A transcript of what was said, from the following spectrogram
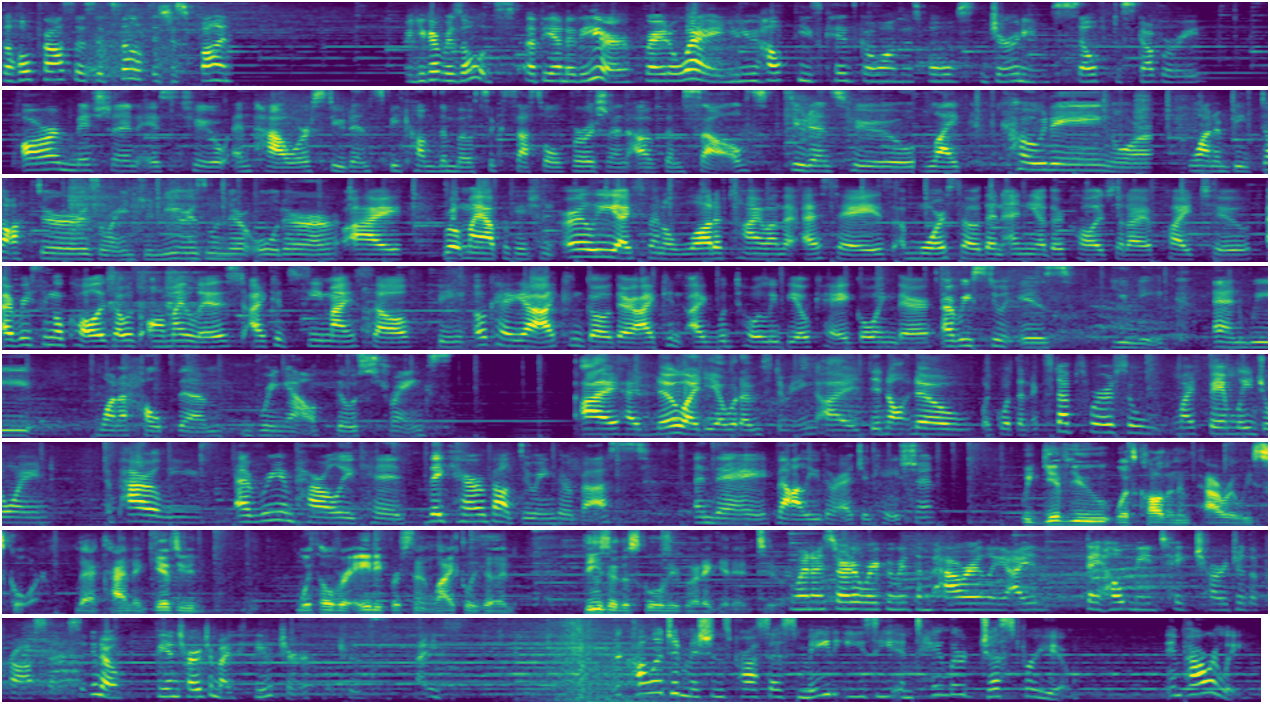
The whole process itself is just fun. You get results at the end of the year right away. You help these kids go on this whole journey of self-discovery. Our mission is to empower students become the most successful version of themselves. Students who like coding or want to be doctors or engineers when they're older. I wrote my application early. I spent a lot of time on the essays, more so than any other college that I applied to. Every single college that was on my list, I could see myself being, okay, yeah, I can go there. I, can, I would totally be okay going there. Every student is unique and we want to help them bring out those strengths. I had no idea what I was doing. I did not know like what the next steps were, so my family joined Empowerly. Every Empowerly kid, they care about doing their best and they value their education. We give you what's called an Empowerly score. That kind of gives you, with over 80% likelihood, these are the schools you're going to get into. When I started working with Empowerly, I, they helped me take charge of the process, you know, be in charge of my future, which was nice. The college admissions process made easy and tailored just for you. Empowerly,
